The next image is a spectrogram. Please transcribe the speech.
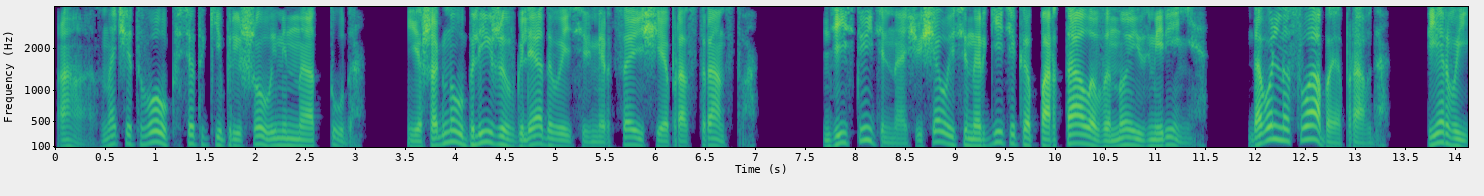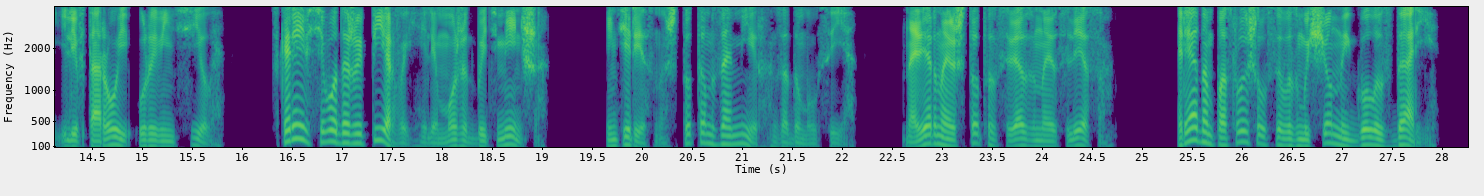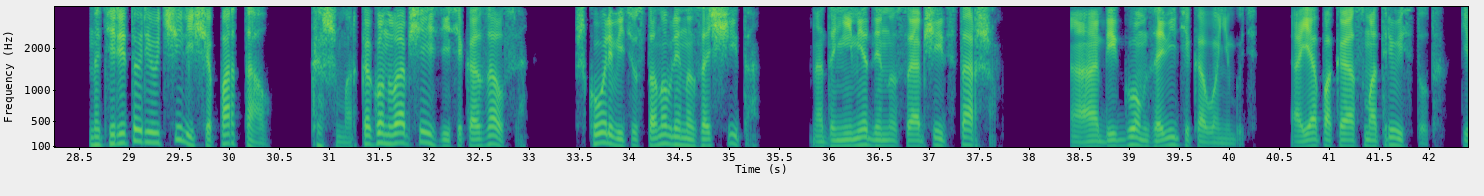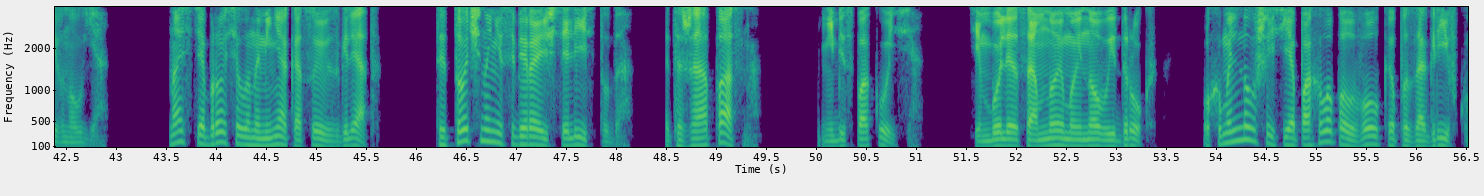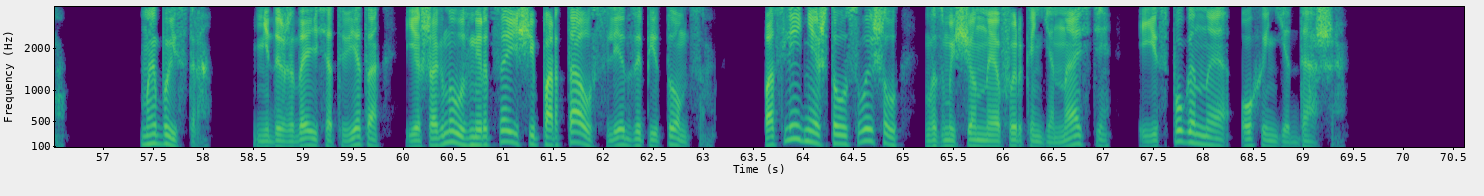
Ага, значит, волк все-таки пришел именно оттуда. Я шагнул ближе, вглядываясь в мерцающее пространство. Действительно, ощущалась энергетика портала в иное измерение. Довольно слабая, правда. Первый или второй уровень силы. Скорее всего, даже первый, или, может быть, меньше. Интересно, что там за мир, задумался я. Наверное, что-то связанное с лесом. Рядом послышался возмущенный голос Дарьи. На территории училища портал. Кошмар, как он вообще здесь оказался? В школе ведь установлена защита. Надо немедленно сообщить старшим. «А, бегом, зовите кого-нибудь. А я пока осмотрюсь тут», — кивнул я. Настя бросила на меня косой взгляд. «Ты точно не собираешься лезть туда? Это же опасно». «Не беспокойся. Тем более со мной мой новый друг». Ухмыльнувшись, я похлопал волка по загривку. «Мы быстро». Не дожидаясь ответа, я шагнул в мерцающий портал вслед за питомцем. Последнее, что услышал, возмущенное фырканье Насти и испуганное оханье Даши.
